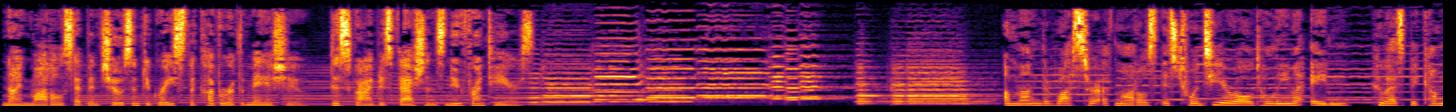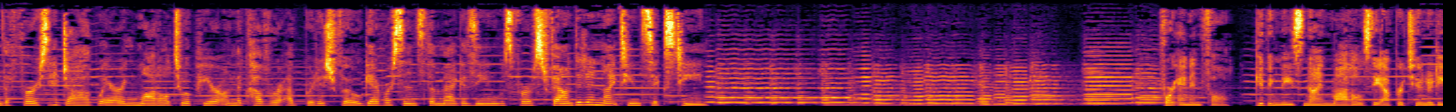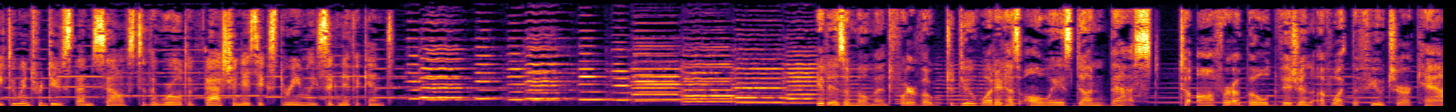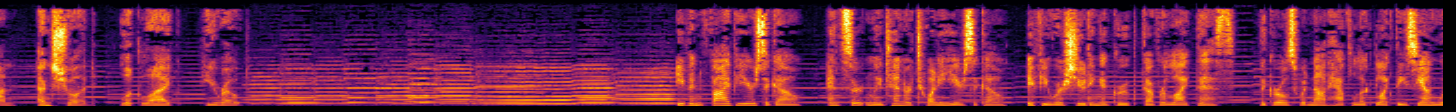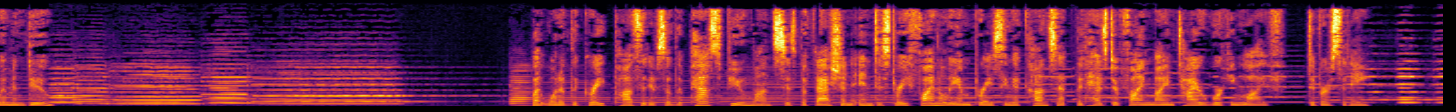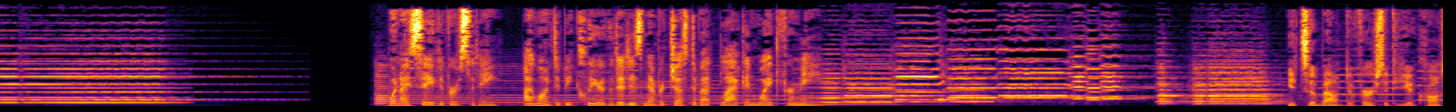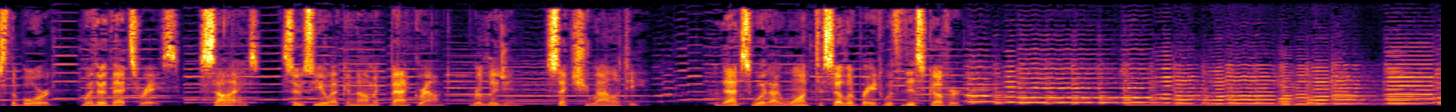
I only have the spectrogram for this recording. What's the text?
Nine models have been chosen to grace the cover of the May issue, described as fashion's new frontiers. Among the roster of models is 20-year-old Halima Aden, who has become the first hijab-wearing model to appear on the cover of British Vogue ever since the magazine was first founded in 1916. For Enninful, Giving these nine models the opportunity to introduce themselves to the world of fashion is extremely significant. It is a moment for Vogue to do what it has always done best, to offer a bold vision of what the future can, and should, look like, he wrote. Even five years ago, and certainly 10 or 20 years ago, if you were shooting a group cover like this, the girls would not have looked like these young women do? But one of the great positives of the past few months is the fashion industry finally embracing a concept that has defined my entire working life, diversity. When I say diversity, I want to be clear that it is never just about black and white for me. It's about diversity across the board, whether that's race, size, socioeconomic background, religion, sexuality. That's what I want to celebrate with this cover.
